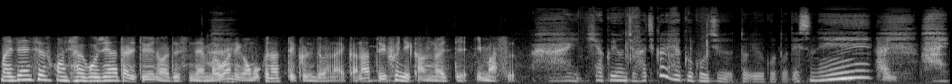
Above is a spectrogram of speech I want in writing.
まあ、いずれにせよこの150円あたりというのはですね、まあ、上値が重くなってくるんではないかなというふうに考えています。はい。148から150ということですね。はい。はい。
